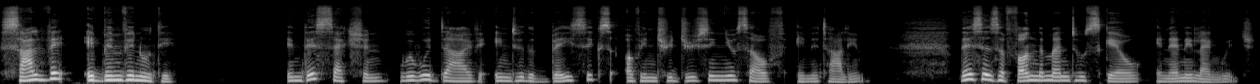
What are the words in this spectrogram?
Salve e benvenuti. In this section, we will dive into the basics of introducing yourself in Italian. This is a fundamental skill in any language.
